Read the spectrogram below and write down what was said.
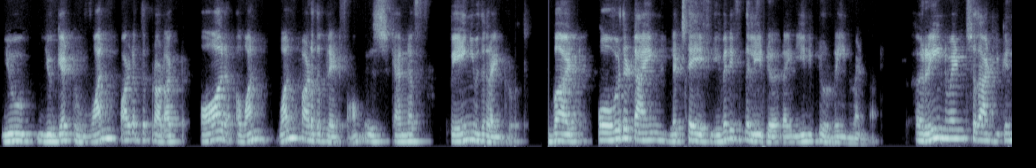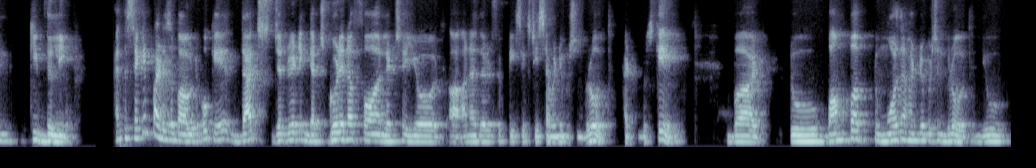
you you get one part of the product or one one part of the platform is kind of paying you the right growth but over the time let's say if even if the leader right you need to reinvent that. Reinvent so that you can keep the leap and the second part is about okay that's generating that's good enough for let's say your uh, another 50 60 70% growth at the scale. But to bump up to more than 100% growth you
